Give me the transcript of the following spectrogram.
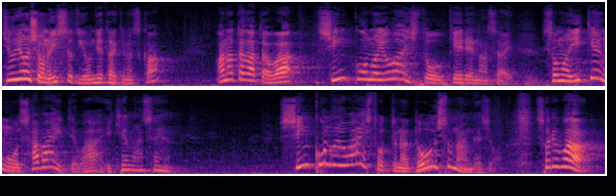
14章の一節読んでいただけますか？あなた方は信仰の弱い人を受け入れなさい。その意見を裁いてはいけません。信仰の弱い人っていうのはどういう人なんでしょう？それは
